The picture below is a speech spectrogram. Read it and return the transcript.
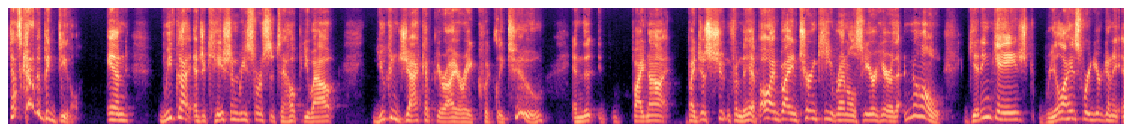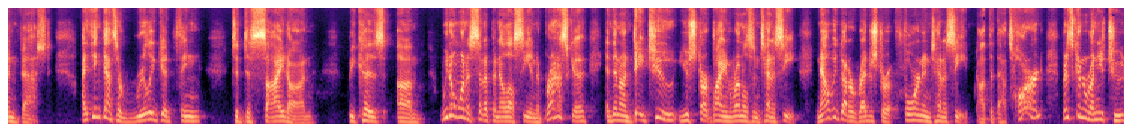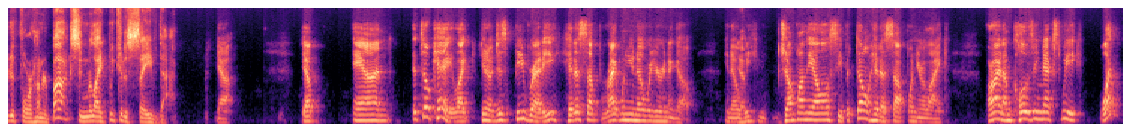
that's kind of a big deal. And we've got education resources to help you out. You can jack up your IRA quickly too and the, by not by just shooting from the hip oh i'm buying turnkey rentals here here that no get engaged realize where you're going to invest i think that's a really good thing to decide on because um, we don't want to set up an llc in nebraska and then on day two you start buying rentals in tennessee now we've got to register at foreign in tennessee not that that's hard but it's going to run you two to four hundred bucks and we're like we could have saved that Yeah. Yep. And it's okay. Like, you know, just be ready. Hit us up right when you know where you're going to go. You know, Yep. we can jump on the LLC, but don't hit us up when you're like, all right, I'm closing next week. What?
